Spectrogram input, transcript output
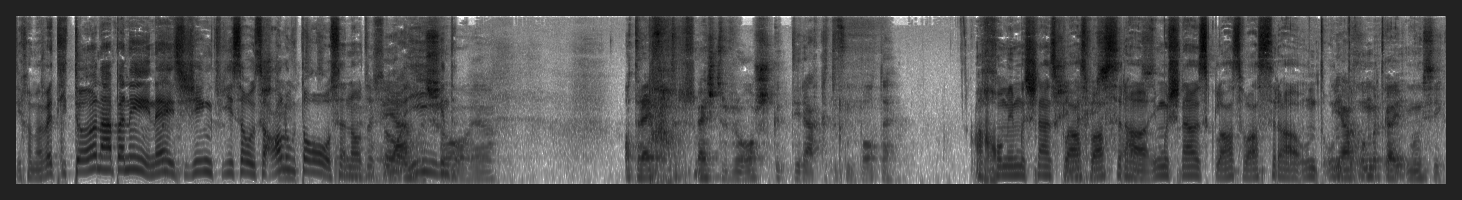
die kommen weg. Die tönen eben nicht, ne? Es ist irgendwie so aus Aludosen oder so. Ja, aber Irgend- schon, ja. Oder einfach, weißt du, der Rost direkt auf dem Boden. Ach komm, ich muss schnell ein Glas Wasser haben. Ich muss schnell ein Glas Wasser haben. Und, und, ja, komm, wir und, gehen in die Musik.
